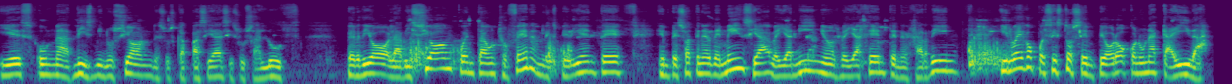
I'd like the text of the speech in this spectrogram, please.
y es una disminución de sus capacidades y su salud. Perdió la visión, cuenta un chofer en el expediente, empezó a tener demencia, veía niños, veía gente en el jardín y luego pues esto se empeoró con una caída.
